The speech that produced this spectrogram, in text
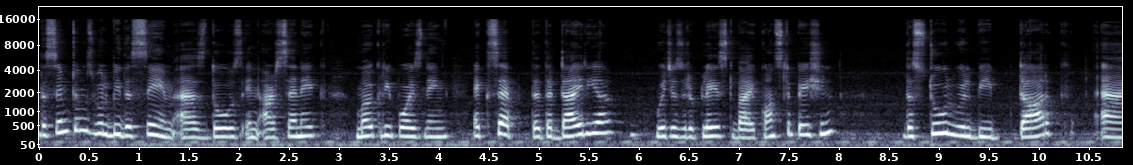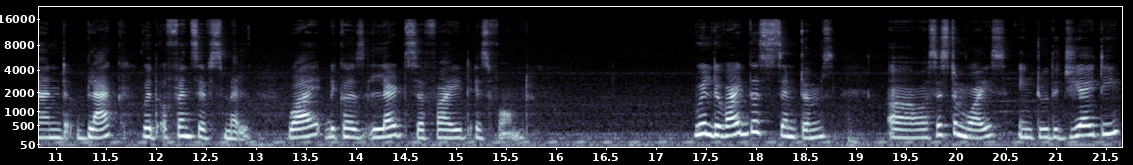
the symptoms will be the same as those in arsenic, mercury poisoning, except that the diarrhea, which is replaced by constipation, the stool will be dark and black with offensive smell. Why? Because lead sulfide is formed. We'll divide the symptoms uh, system wise into the GIT,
